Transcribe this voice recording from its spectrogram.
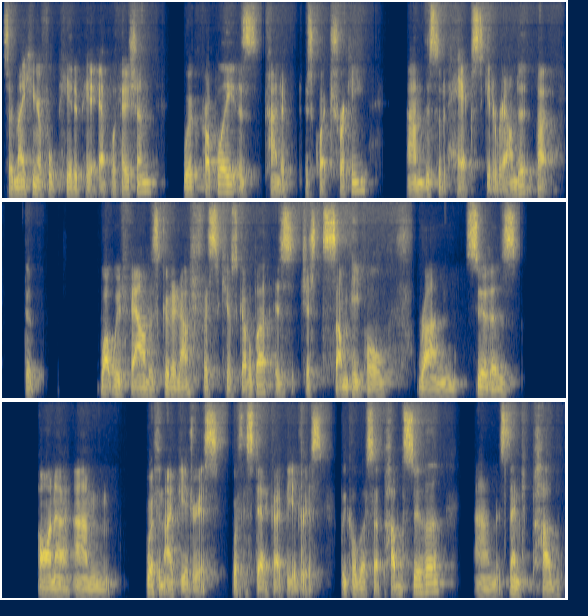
So making a full peer-to-peer -peer application work properly is kind of is quite tricky. Um, there's sort of hacks to get around it, but the what we've found is good enough for Secure Scuttlebutt is just some people run servers on a um, with an IP address, with a static IP address. We call this a pub server. Um, it's named pub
